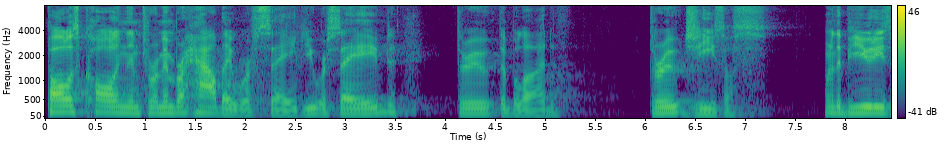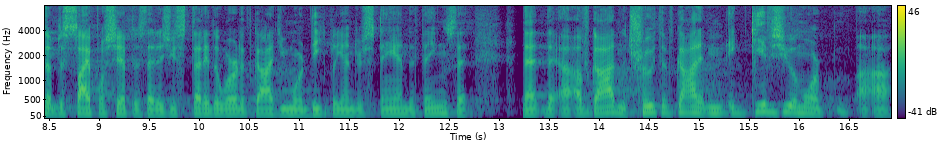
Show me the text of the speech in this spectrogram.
Paul is calling them to remember how they were saved. You were saved through the blood through Jesus. One of the beauties of discipleship is that as you study the Word of God, you more deeply understand the things that, that, that uh, of God and the truth of God. It, it gives you a more, uh,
